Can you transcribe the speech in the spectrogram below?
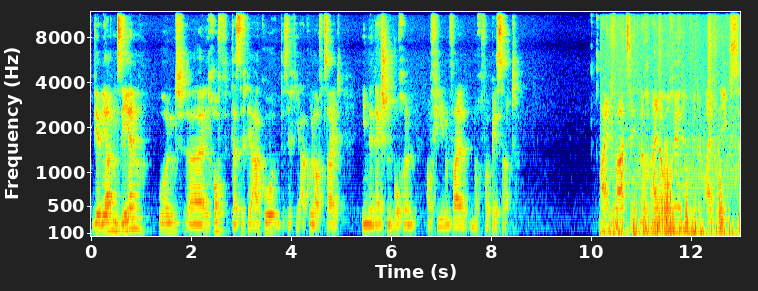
wir werden sehen und äh, ich hoffe, dass sich der Akku, dass sich die Akkulaufzeit in den nächsten Wochen auf jeden Fall noch verbessert. Mein Fazit nach einer Woche mit dem iPhone X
